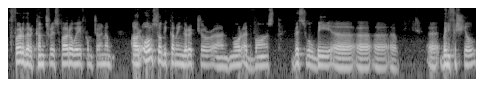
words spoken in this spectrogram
further countries far away from China are also becoming richer and more advanced, this will be uh, uh, uh, beneficial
